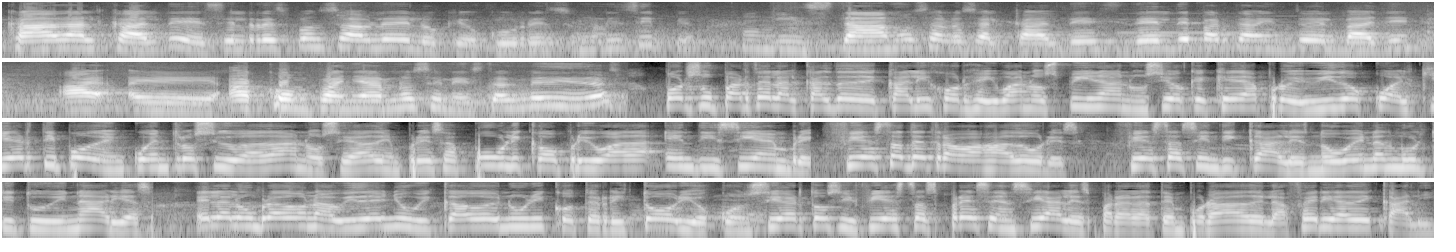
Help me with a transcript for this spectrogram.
Cada alcalde es el responsable de lo que ocurre en su municipio. Instamos a los alcaldes del departamento del Valle eh, acompañarnos en estas medidas. Por su parte, el alcalde de Cali, Jorge Iván Ospina, anunció que queda prohibido cualquier tipo de encuentro ciudadano, sea de empresa pública o privada, en diciembre. Fiestas de trabajadores, fiestas sindicales, novenas multitudinarias, el alumbrado navideño ubicado en único territorio, conciertos y fiestas presenciales para la temporada de la Feria de Cali.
